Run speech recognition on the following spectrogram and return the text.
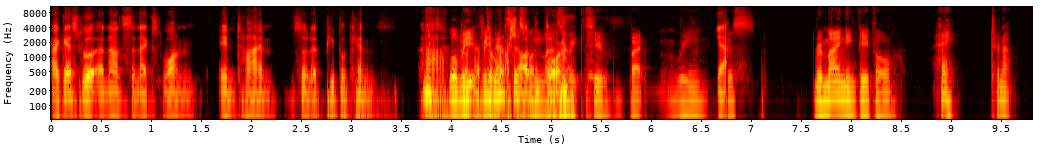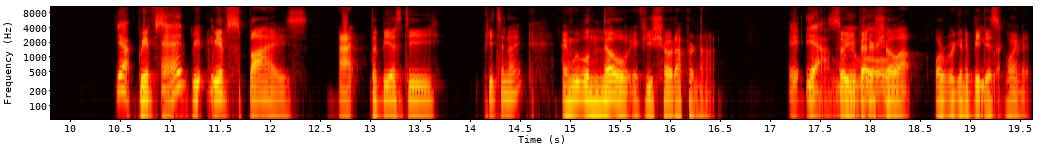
I guess we'll announce the next one in time so that people can. Uh, well, we, we announced this one last week too, but we yeah. just reminding people, hey, turn up. Yeah. We have and we, we have spies at the BSD pizza night, and we will know if you showed up or not. Uh, yeah. So you better show up, or we're going to be disappointed.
